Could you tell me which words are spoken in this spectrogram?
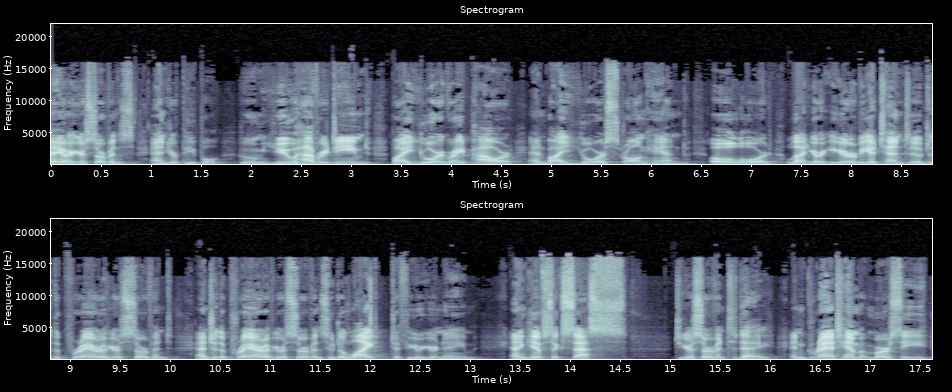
They are your servants and your people, whom you have redeemed by your great power and by your strong hand. O Lord, let your ear be attentive to the prayer of your servant and to the prayer of your servants who delight to fear your name, and give success to your servant today, and grant him mercy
